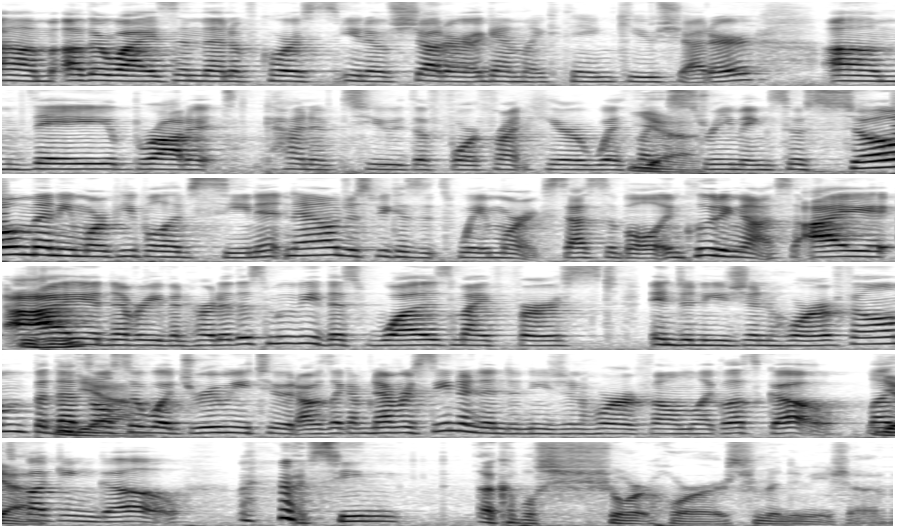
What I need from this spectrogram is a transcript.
um, otherwise. And then, of course, you know, Shudder again. Like, thank you, Shudder. Um, they brought it kind of to the forefront here with like Yeah. streaming. So so many more people have seen it now, just because it's way more accessible, including us. I I Mm-hmm. had never even heard of this movie. This was my first Indonesian horror film, but that's Yeah. also what drew me to it. I was like, I've never seen an Indonesian horror film. Like, let's go. Let's Yeah. fucking go. I've seen a couple short horrors from Indonesia,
